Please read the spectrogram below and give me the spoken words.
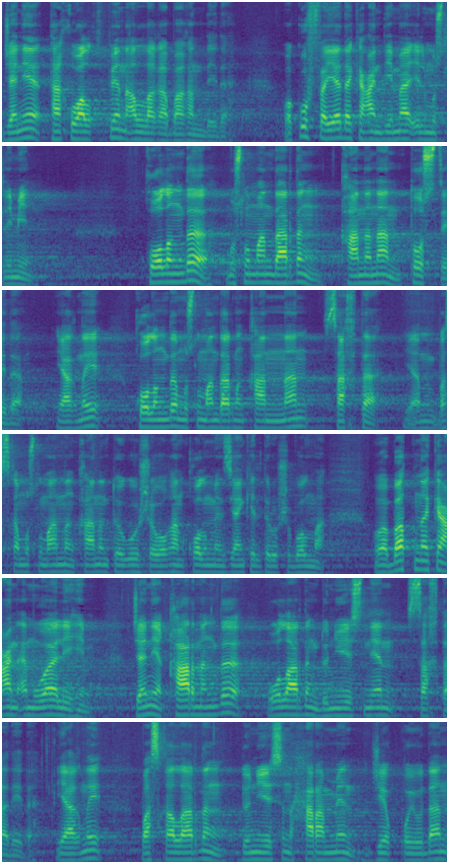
және тақуалықпен аллаға бағын дейді қолыңды мұсылмандардың қанынан тос дейді яғни қолыңды мұсылмандардың қанынан сақта яғни басқа мұсылманның қанын төгуші оған қолыңмен зиян келтіруші болма. Және қарныңды олардың дүниесінен сақта дейді. Яғни басқалардың дүниесін хараммен жеп қоюдан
